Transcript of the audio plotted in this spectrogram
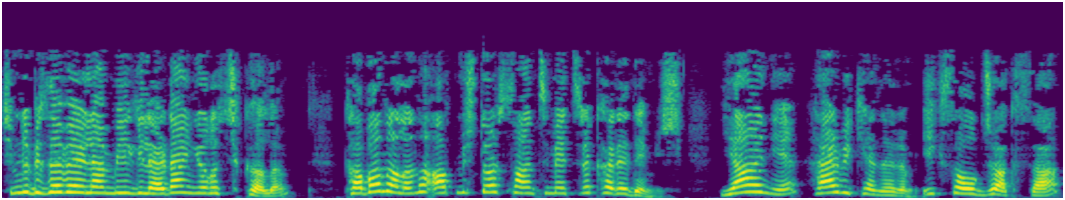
Şimdi bize verilen bilgilerden yola çıkalım. Taban alanı 64 santimetre kare demiş. Yani her bir kenarım x olacaksa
